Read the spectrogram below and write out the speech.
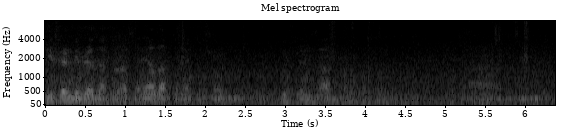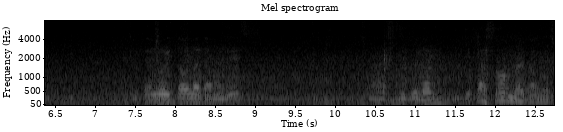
ডিফারেন্ট ডিফারেন্ট জাতের আছে। এয়া জাতের আছে। ডিফারেন্ট জাত। এখানে ওইটাও নাগামরিচ আর বিভিন্ন এটা সব নাগামরিচ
